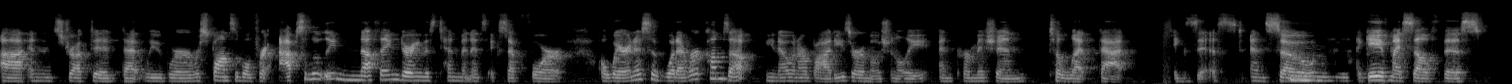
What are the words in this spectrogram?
uh, and instructed that we were responsible for absolutely nothing during this 10 minutes except for awareness of whatever comes up, you know, in our bodies or emotionally, and permission to let that exist. And so mm. I gave myself this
